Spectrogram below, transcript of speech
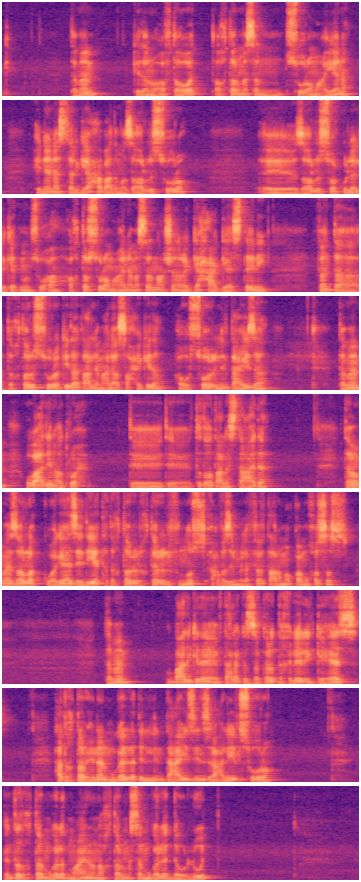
تمام؟ كده أنا وقفت أهوت. أختار مثلا صورة معينة إن أنا أسترجعها بعد ما ظهر لي الصورة. آه ظهر لي الصور كلها اللي كانت ممسوحة. هختار صورة معينة مثلا عشان أرجعها على الجهاز تاني. فأنت هتختار الصورة كده هتعلم عليها صح كده أو الصور اللي أنت عايزها. تمام؟ وبعدين هتروح تضغط على استعادة. تمام هيظهر لك واجهة زي ديت هتختار الاختيار اللي في النص احفظ الملفات على موقع مخصص. تمام؟ وبعد كده هيفتح لك الذاكرة الداخلية للجهاز. هتختار هنا المجلد اللي انت عايز ينزل عليه الصورة. انت تختار مجلد معين أنا هختار مثلا مجلد داونلود.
